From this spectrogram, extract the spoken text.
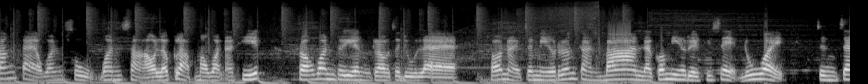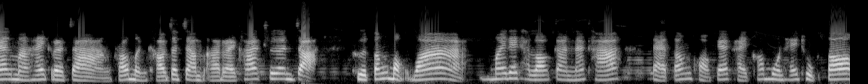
ตั้งแต่วันศุกร์วันเสาร์แล้วกลับมาวันอาทิตย์ ราะวันเรียนเราจะดูแล เพราะไหนจะมีเรื่องการบ้านแล้วก็มีเรียนพิเศษด้วย จึงแจ้งมาให้กระจ่าง เพราะเหมือนเขาจะจำอะไรคลาดเคลื่อนจ้ะคือต้องบอกว่าไม่ได้ทะเลาะกันนะคะ แต่ต้องขอแก้ไขข้อมูลให้ถูกต้อง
